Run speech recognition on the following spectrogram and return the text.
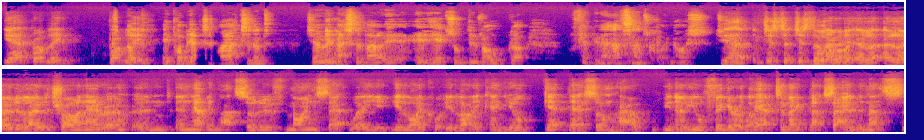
yeah, probably, probably. It probably happened by accident. Do you know, Yeah. messed about, it, it hit something. Oh, God, flipping it, that sounds quite nice. Do you know? Yeah, just a, just a load, of, a, a load, load of trial and error, and and Yeah. having that sort of mindset where you, you like what you like, and you'll get there somehow. You know, you'll figure a way out to make that sound, and that's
